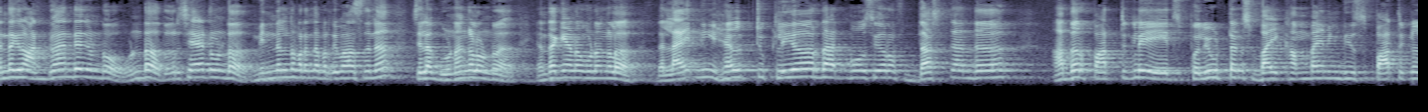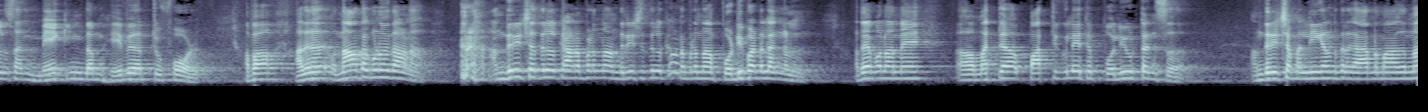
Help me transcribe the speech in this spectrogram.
എന്തെങ്കിലും അഡ്വാന്റേജ് ഉണ്ടോ? ഉണ്ട് തീർച്ചയായിട്ടും ഉണ്ട്. മിന്നൽ എന്ന് പറയുന്ന പ്രതിഭാസത്തിന് ചില ഗുണങ്ങളുണ്ട്. എന്തൊക്കെയാണ് ഗുണങ്ങൾ the lightning help to clear the atmosphere of dust and other particulates pollutants by combining these particles and making them heavier to fall അപ്പോൾ അതിന് ഒന്നാമത്തെ ഗുണം ഇതാണ്. അന്തരീക്ഷത്തിൽ കാണപ്പെടുന്ന അന്തരീക്ഷത്തിൽ കാണപ്പെടുന്ന പൊടിപടലങ്ങൾ. അതേപോലെ തന്നെ മറ്റ് പാർട്ടിക്കുലേറ്റ് പൊല്യൂട്ടൻസ് അന്തരീക്ഷ മലിനീകരണത്തിന് കാരണമാകുന്ന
